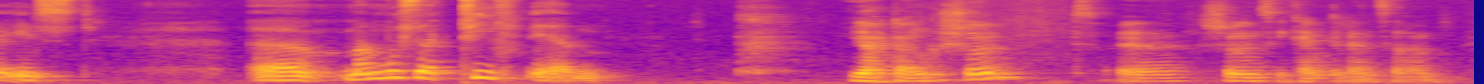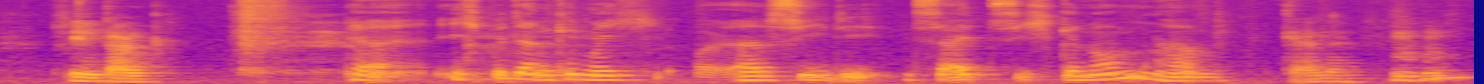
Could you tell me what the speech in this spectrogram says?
ist. Man muss aktiv werden. Ja, danke schön. Schön, Sie kennengelernt zu haben. Vielen Dank. Ja, ich bedanke mich, dass Sie die Zeit sich genommen haben. Gerne. Mhm.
